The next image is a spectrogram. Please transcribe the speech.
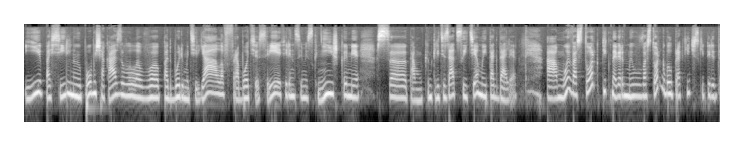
и посильную помощь оказывала в подборе материалов, в работе с референсами, с книжками, с там, конкретизацией темы и так далее. А мой восторг, пик, наверное, моего восторга был практически перед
